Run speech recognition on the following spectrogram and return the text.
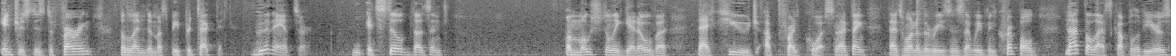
interest is deferring, the lender must be protected. Good answer. It still doesn't emotionally get over that huge upfront cost. And I think that's one of the reasons that we've been crippled, not the last couple of years,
